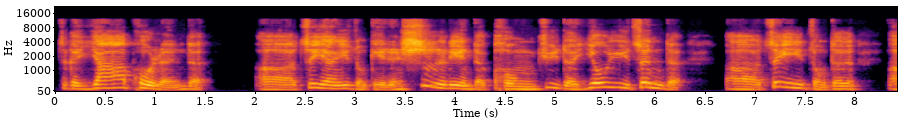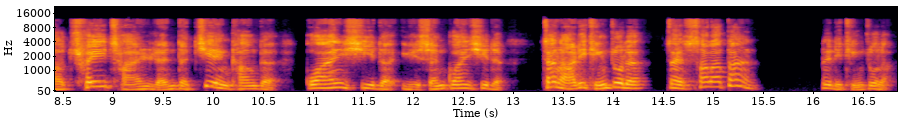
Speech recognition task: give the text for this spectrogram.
这个压迫人的啊，这样一种给人试炼的、恐惧的、忧郁症的啊，这一种的啊，摧残人的健康的关系的与神关系的，在哪里停住呢？在撒拉旦那里停住了。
